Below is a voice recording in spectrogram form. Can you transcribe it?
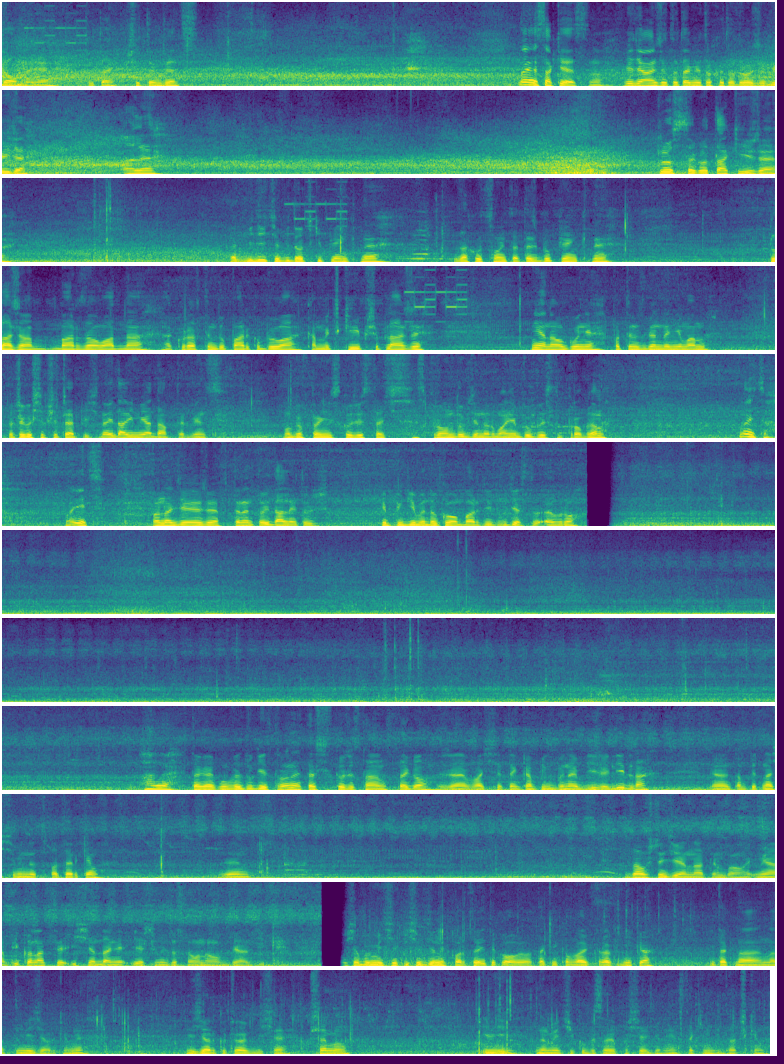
domy, nie? Tutaj przy tym, więc no jest jak jest, no. Wiedziałem, że tutaj mnie trochę to drożej wyjdzie, ale plus tego taki, że jak widzicie widoczki piękne, zachód słońca też był piękny, plaża bardzo ładna, akurat w tym do parku była, kamyczki przy plaży. Nie no, ogólnie pod tym względem nie mam do czego się przyczepić. No i dali mi adapter, więc mogę w pełni skorzystać z prądu, gdzie normalnie byłby z tym problem. No i co? No nic. Mam nadzieję, że w Trento i dalej to już kempingi będą około bardziej 20 euro. Ale tak jak mówię z drugiej strony też skorzystałem z tego, że właśnie ten camping był najbliżej Lidla. Miałem tam 15 minut spacerkiem, więc zaoszczędziłem na tym, bo miałem i kolację i śniadanie i jeszcze mi zostało na obiadzik. Musiałbym mieć jakiś oddzielnych parceli, tylko taki kawałek trawnika i tak na, nad tym jeziorkiem, nie? W jeziorku człowiek by się przemył i w namiociku by sobie posiedział, nie? Z takim widoczkiem.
